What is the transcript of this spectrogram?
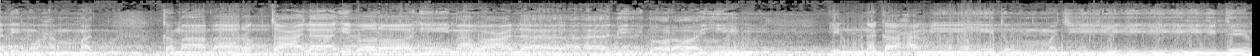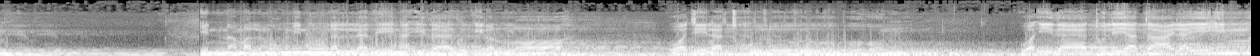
آل محمد. كما باركت على إبراهيم وعلى آل إبراهيم. إنك حميد مجيد. إنما المؤمنون الذين إذا ذكر الله وجلت قلوبهم وإذا تليت عليهم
